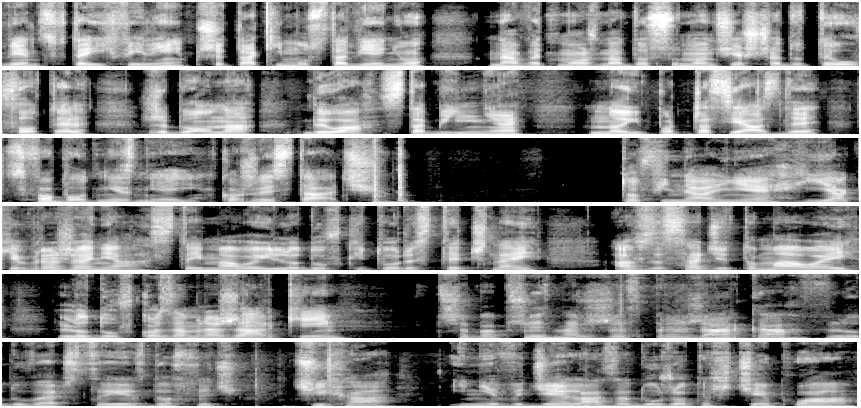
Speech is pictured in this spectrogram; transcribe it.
Więc w tej chwili, przy takim ustawieniu, nawet można dosunąć jeszcze do tyłu fotel, żeby ona była stabilnie, no i podczas jazdy swobodnie z niej korzystać. To finalnie jakie wrażenia z tej małej lodówki turystycznej, a w zasadzie to małej lodówko-zamrażarki? Trzeba przyznać, że sprężarka w lodóweczce jest dosyć cicha i nie wydziela za dużo też ciepła.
